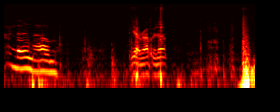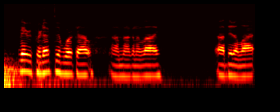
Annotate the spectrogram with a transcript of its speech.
And then um yeah, wrap it up. Very productive workout. I'm not gonna lie. Uh, did a lot.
